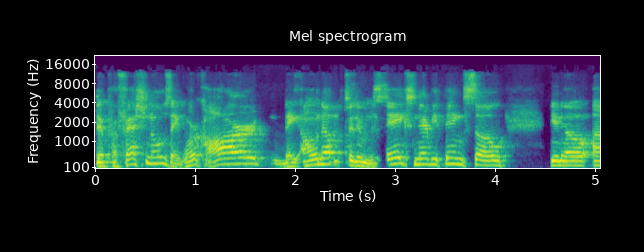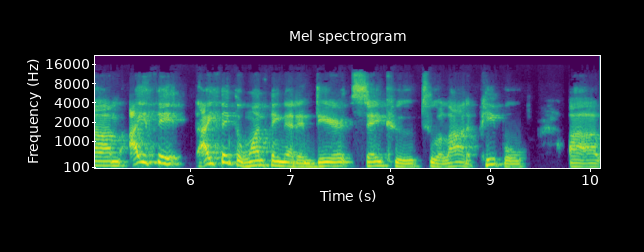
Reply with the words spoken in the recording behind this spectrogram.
They're professionals. They work hard. They own up to their mistakes and everything. So, you know, um, I think I think the one thing that endeared Sekou to a lot of people uh,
